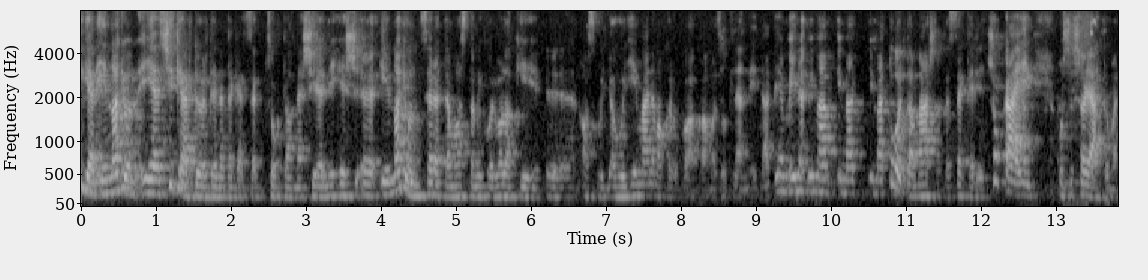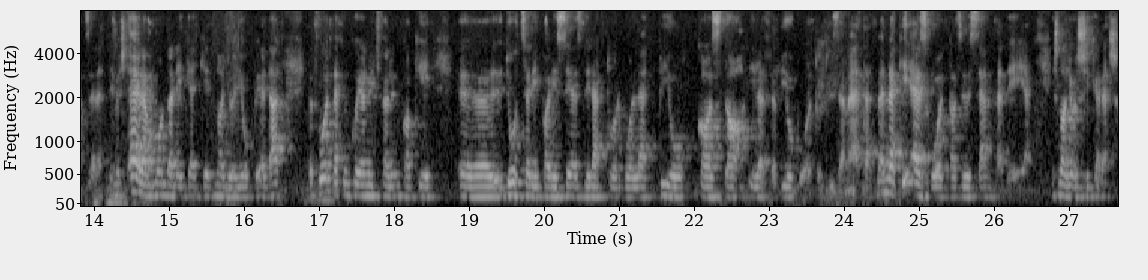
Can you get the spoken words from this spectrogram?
Igen, én nagyon ilyen sikertörténeteket szoktam mesélni, és én nagyon szeretem azt, amikor valaki azt mondja, hogy én már nem akarok alkalmazott lenni. Tehát én, én, én, már, én, már, én már toltam másnak a szekerét sokáig, most a sajátomat szeretném. És erre mondanék egy-két nagyon jó példát. Tehát volt nekünk olyan ügyfelünk, aki gyógyszeripari szélszdirektorból lett biogazda, illetve bioboltot üzemeltet, mert neki ez volt az ő szenvedélye, és nagyon sikeres.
